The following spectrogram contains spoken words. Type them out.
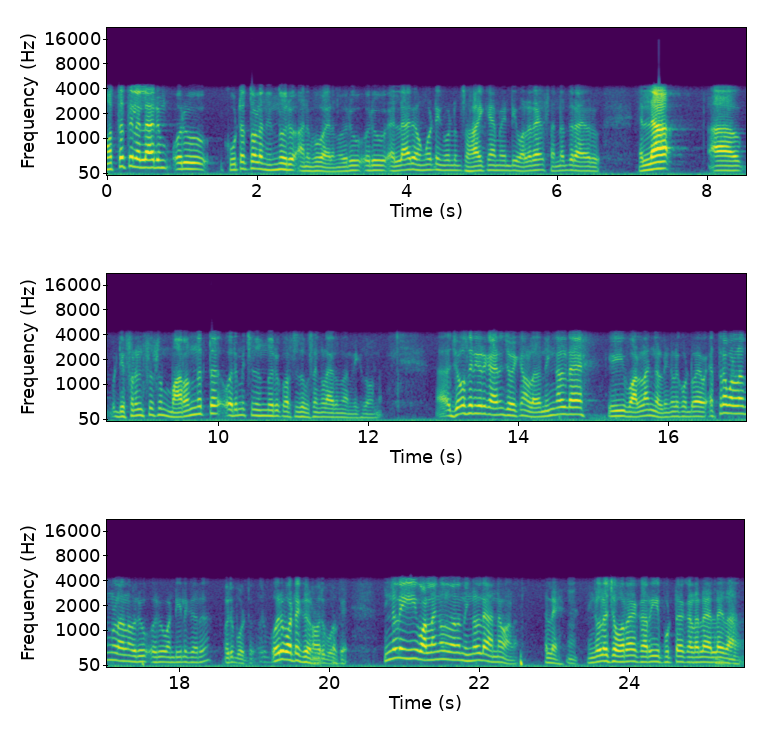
മൊത്തത്തിൽ എല്ലാവരും ഒരു കൂട്ടത്തോടെ നിന്നൊരു അനുഭവമായിരുന്നു. ഒരു ഒരു എല്ലാവരും അങ്ങോട്ടും ഇങ്ങോട്ടും സഹായിക്കാൻ വേണ്ടി വളരെ സന്നദ്ധരായ ഒരു എല്ലാ ഡിഫറൻസസും മറന്നിട്ട് ഒരുമിച്ച് നിന്നൊരു കുറച്ച് ദിവസങ്ങളായിരുന്നു എനിക്ക് തോന്നുന്നത്. ജോസ് എനിക്കൊരു കാര്യം ചോദിക്കാനുള്ളത്. നിങ്ങളുടെ ഈ വള്ളങ്ങൾ നിങ്ങൾ കൊണ്ടുപോയ എത്ര വള്ളങ്ങളാണ് ഒരു ഒരു വണ്ടിയിൽ കയറുക? ഒരു ബോട്ട്. ഒരു ബോട്ടേ കയറും ഒരു ബോട്ട്. ഓക്കെ. നിങ്ങളുടെ ഈ വള്ളങ്ങൾ എന്ന് പറഞ്ഞാൽ നിങ്ങളുടെ അന്നമാണ് അല്ലേ? നിങ്ങളുടെ ചോറ് കറി പുട്ട് കടല എല്ലാം ഇതാണ്.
